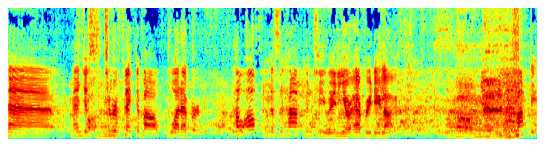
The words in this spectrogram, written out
uh, and just to reflect about whatever? How often does it happen to you in your everyday life? Martin.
